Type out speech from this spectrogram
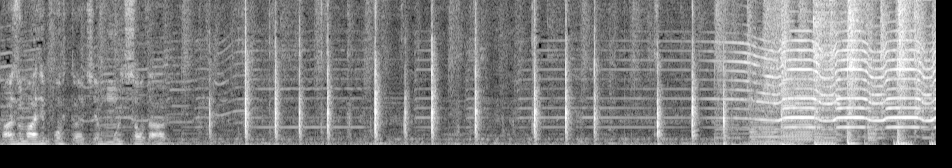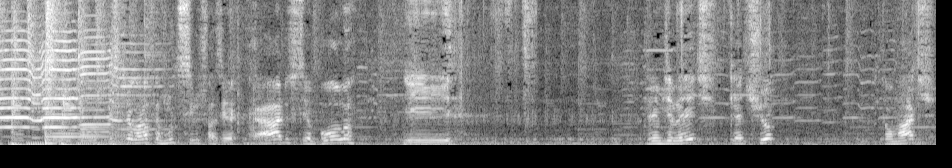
mas o mais importante, é muito saudável. Estrogonofe é muito simples de fazer. É alho, cebola, e creme de leite, ketchup, tomate.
